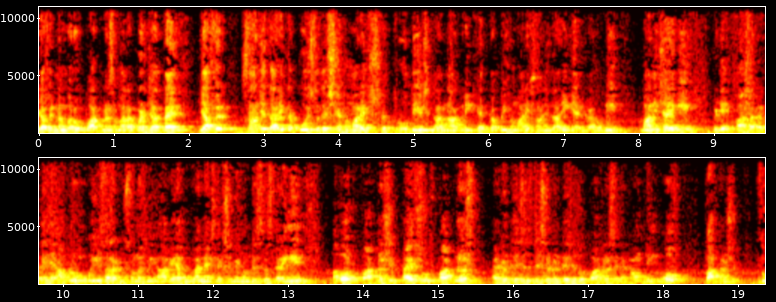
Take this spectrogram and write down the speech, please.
या फिर नंबर ऑफ़ पार्टनर्स हमारा बढ़ जाता है, या फिर साझेदारी का कोई सदस्य हमारे शत्रु देश का नागरिक है, तब भी हमारी साझेदारी गैर कानूनी मानी जाएगी। बेटे, आशा करते हैं आप लोगों को ये सारा कुछ समझ में आ गया होगा। नेक्स्ट लेक्चर में हम डिस्कस करेंगे about partnership types of partners advantages disadvantages of partners and accounting of partnership तो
